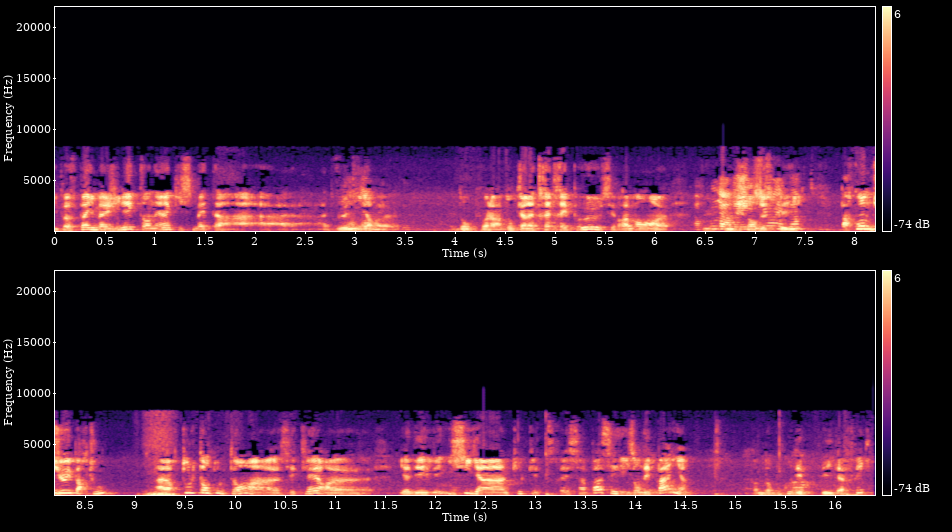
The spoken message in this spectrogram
ils peuvent pas imaginer que t'en aies un qui se mette à, à, à devenir. euh, donc voilà, donc il y en a très très peu. C'est vraiment euh, une, contre, la une chance de ce est pays. Par contre, Dieu est partout. Alors tout le temps, tout le temps, hein, c'est clair. euh, Il y a des, ici, il y a un truc qui est très sympa, c'est ils ont des pagnes, comme dans beaucoup des pays d'Afrique,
